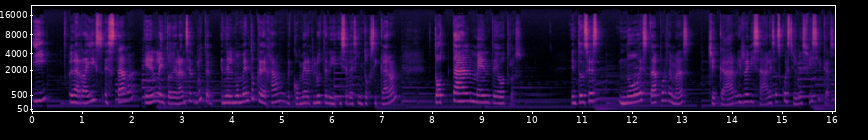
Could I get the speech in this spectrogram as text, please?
y la raíz estaba en la intolerancia al gluten. En el momento que dejaron de comer gluten y, se desintoxicaron, totalmente otros. Entonces, no está por demás checar y revisar esas cuestiones físicas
